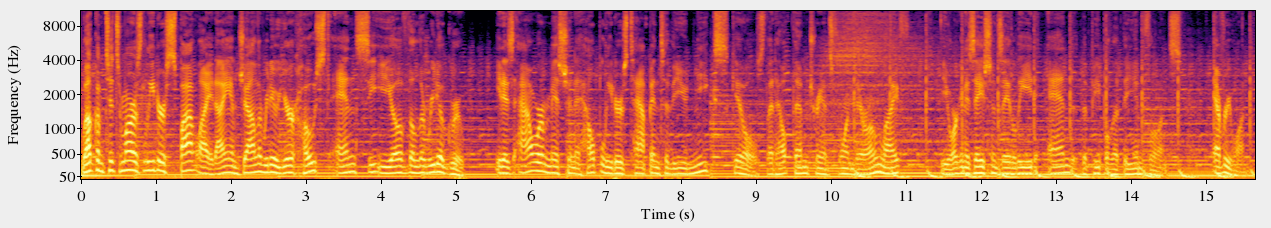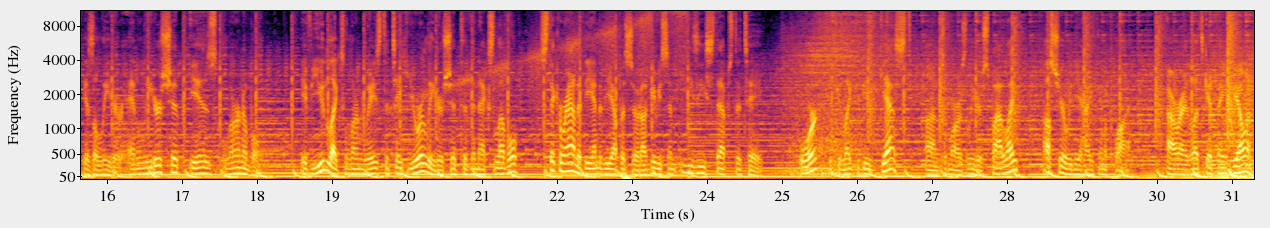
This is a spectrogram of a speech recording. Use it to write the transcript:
Welcome to tomorrow's Leader Spotlight. I am John Laurito, your host and CEO of the Laurito Group. It is our mission to help leaders tap into the unique skills that help them transform their own life, the organizations they lead, and the people that they influence. Everyone is a leader, and leadership is learnable. If you'd like to learn ways to take your leadership to the next level, stick around at the end of the episode. I'll give you some easy steps to take. Or if you'd like to be a guest on tomorrow's Leader Spotlight, I'll share with you how you can apply. All right, let's get things going.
